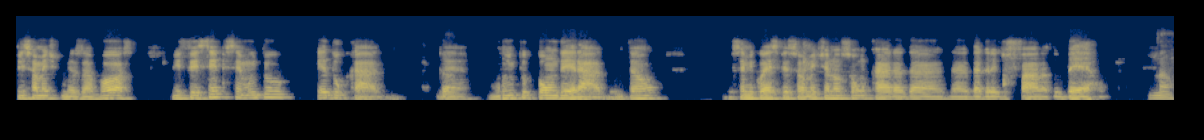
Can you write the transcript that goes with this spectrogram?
principalmente com meus avós, me fez sempre ser muito educado, tá. né? muito ponderado. Então, você me conhece pessoalmente, eu não sou um cara da, da, da grande fala, do berro. Não.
